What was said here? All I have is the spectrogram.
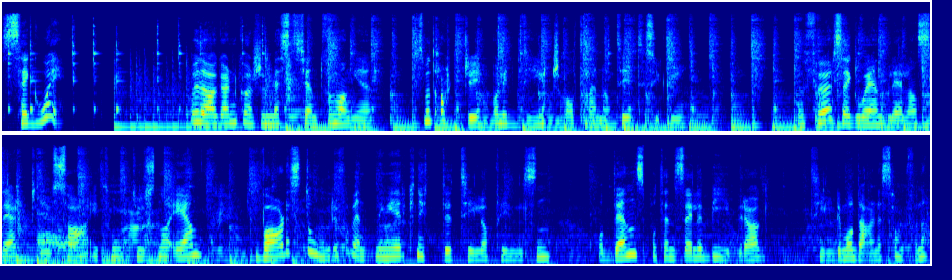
Segway. Og i dag er den kanskje mest kjent for mange som et artig og litt dyrt alternativ til sykkelen. Men før Segwayen ble lansert i USA i 2001, var det store forventninger knyttet til oppfinnelsen og dens potensielle bidrag til det moderne samfunnet.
